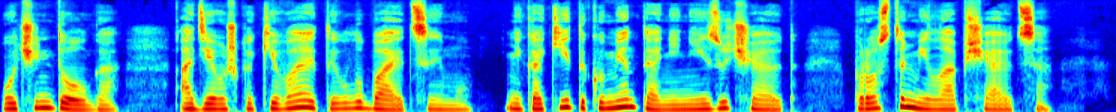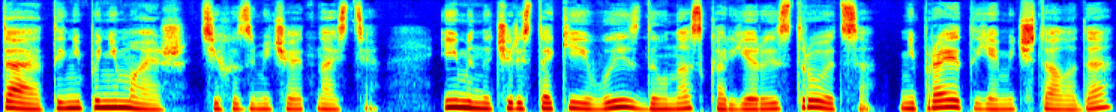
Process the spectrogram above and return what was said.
очень долго. А девушка кивает и улыбается ему. Никакие документы они не изучают, просто мило общаются. «Тая, ты не понимаешь», — тихо замечает Настя. «Именно через такие выезды у нас карьера и строится. Не про это я мечтала, да?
